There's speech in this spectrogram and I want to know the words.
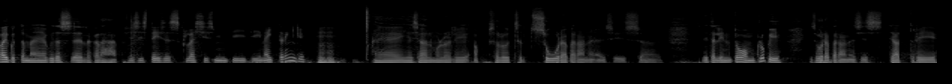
paigutame ja kuidas sellega läheb ja siis teises klassis mind viidi näiteringi mm. -hmm ja seal mul oli absoluutselt suurepärane siis see oli Tallinna Toomklubi ja suurepärane siis teatri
